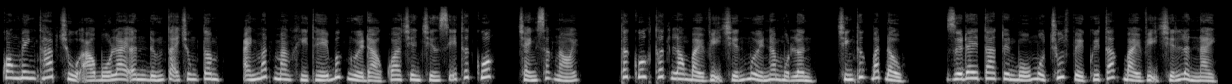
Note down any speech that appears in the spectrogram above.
Quang minh tháp chủ áo bố lai ân đứng tại trung tâm, ánh mắt mang khí thế bức người đảo qua trên chiến sĩ thất quốc, tránh sắc nói. Thất quốc thất long bài vị chiến 10 năm một lần, chính thức bắt đầu. Dưới đây ta tuyên bố một chút về quy tắc bài vị chiến lần này.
